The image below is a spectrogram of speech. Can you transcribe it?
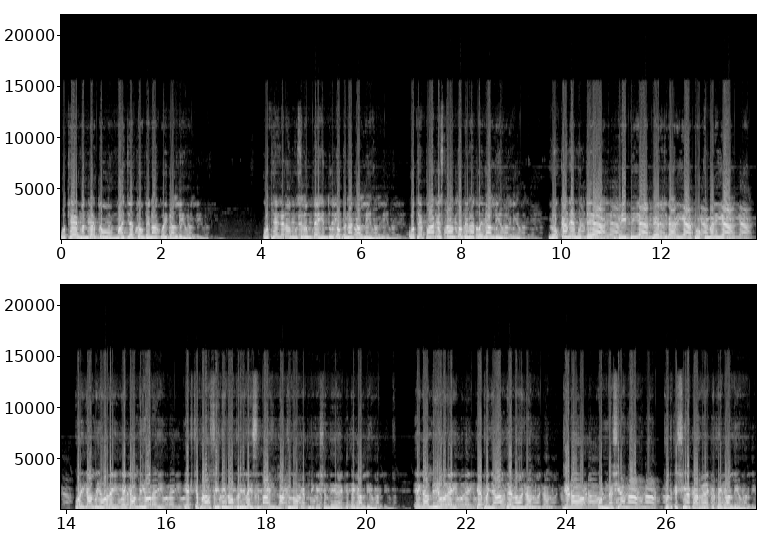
ਉੱਥੇ ਮੰਦਿਰ ਤੋਂ ਮਸਜਿਦ ਤੋਂ ਬਿਨਾ ਕੋਈ ਗੱਲ ਨਹੀਂ ਹੋ ਰਹੀ ਉੱਥੇ ਜਿਹੜਾ ਮੁਸਲਮ ਤੇ ਹਿੰਦੂ ਤੋਂ ਬਿਨਾ ਗੱਲ ਨਹੀਂ ਹੋ ਉੱਥੇ ਪਾਕਿਸਤਾਨ ਤੋਂ ਬਿਨਾ ਕੋਈ ਗੱਲ ਨਹੀਂ ਹੋ ਰਹੀ ਲੋਕਾਂ ਦੇ ਮੁੱਦੇ ਆ, ਗਰੀਬੀ ਆ, ਬੇਰੁਜ਼ਗਾਰੀ ਆ, ਭੁੱਖਮਰੀ ਆ, ਕੋਈ ਗੱਲ ਨਹੀਂ ਹੋ ਰਹੀ। ਇਹ ਗੱਲ ਨਹੀਂ ਹੋ ਰਹੀ। ਇੱਕ ਚਪੜਾਸੀ ਦੀ ਨੌਕਰੀ ਲਈ 27 ਲੱਖ ਲੋਕ ਐਪਲੀਕੇਸ਼ਨ ਦੇ ਰਹੇ, ਕਿਤੇ ਗੱਲ ਨਹੀਂ ਹੋ ਰਹੀ। ਇਹ ਗੱਲ ਨਹੀਂ ਹੋ ਰਹੀ ਕਿ ਪੰਜਾਬ ਦੇ ਨੌਜਵਾਨ ਜਿਹੜਾ ਉਹ ਨਸ਼ਿਆਂ ਨਾਲ ਖੁਦਕਸ਼ੀਆਂ ਕਰ ਰਿਹਾ, ਕਿਤੇ ਗੱਲ ਨਹੀਂ ਹੋ ਰਹੀ।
